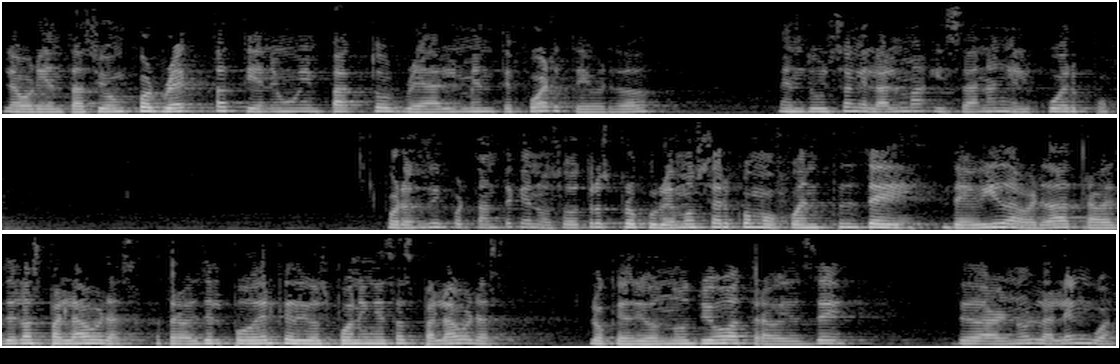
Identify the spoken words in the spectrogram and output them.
la orientación correcta tienen un impacto realmente fuerte, ¿verdad? Endulzan el alma y sanan el cuerpo. Por eso es importante que nosotros procuremos ser como fuentes de, de, vida, ¿verdad? A través de las palabras, a través del poder que Dios pone en esas palabras, lo que Dios nos dio a través de, de darnos la lengua.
